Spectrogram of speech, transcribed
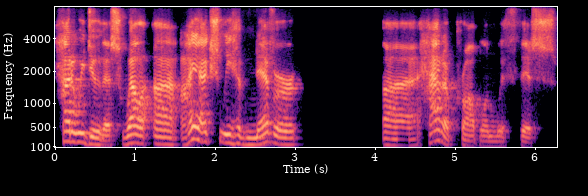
How do we do this? Well, uh, I actually have never uh, had a problem with this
